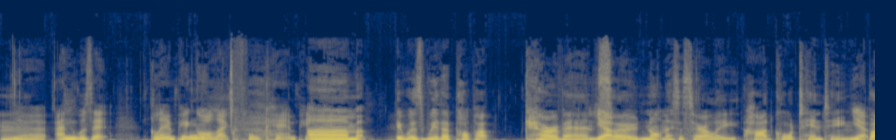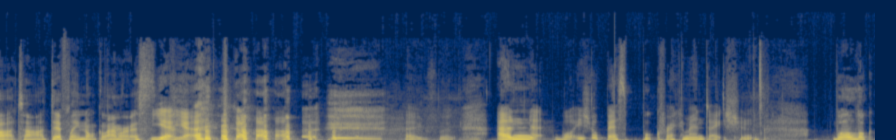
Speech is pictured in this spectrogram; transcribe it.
Mm. yeah. And was it glamping or like full camping? Um, camping? it was with a pop up caravan, Yep. so not necessarily hardcore tenting, Yep. but uh, definitely not glamorous. Yeah, yeah. Excellent. And what is your best book recommendation? Well, look,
